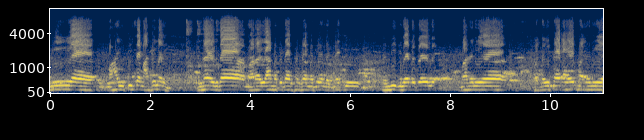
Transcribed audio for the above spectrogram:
मी महायुतीच्या माध्यमाने पुन्हा एकदा मला या मतदारसंघामध्ये लढण्याची संधी दिल्याबद्दल माननीय फडणवीस साहेब आहेत माननीय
